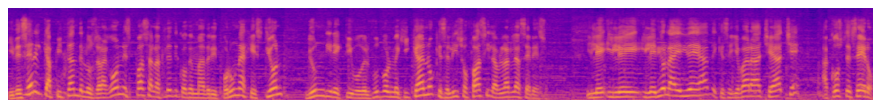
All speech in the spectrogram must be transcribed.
Y de ser el capitán de los Dragones pasa al Atlético de Madrid por una gestión de un directivo del fútbol mexicano que se le hizo fácil hablarle a hacer eso. Y le, y le, le dio la idea de que se llevara HH a coste cero.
